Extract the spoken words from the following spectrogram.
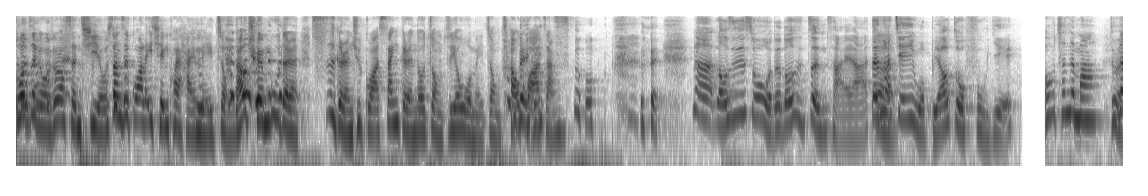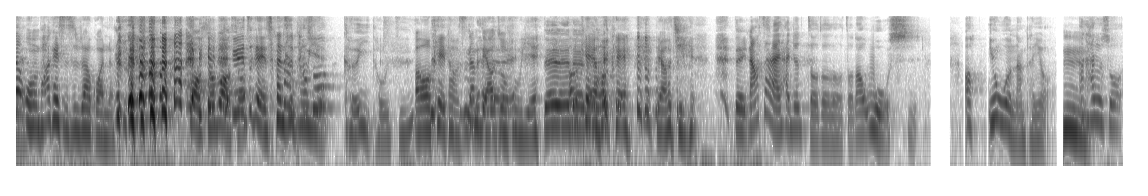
说这个我就要生气了。我上次刮了一千块还没中，然后全部的人四个人去刮，三个人都中，只有我没中，超夸张。对，那老师说我的都是正财啦，但他建议我不要做副业。哦，真的吗？对，那我们 Podcast 是不是要关了？不好说，不好说，因为这个也算是副业，可以投资。哦，可以投资，但不要做副业。对 对对，对，OK OK，了解。对，然后再来，他就走走走走到卧室。哦，因为我有男朋友，嗯，那他就说，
